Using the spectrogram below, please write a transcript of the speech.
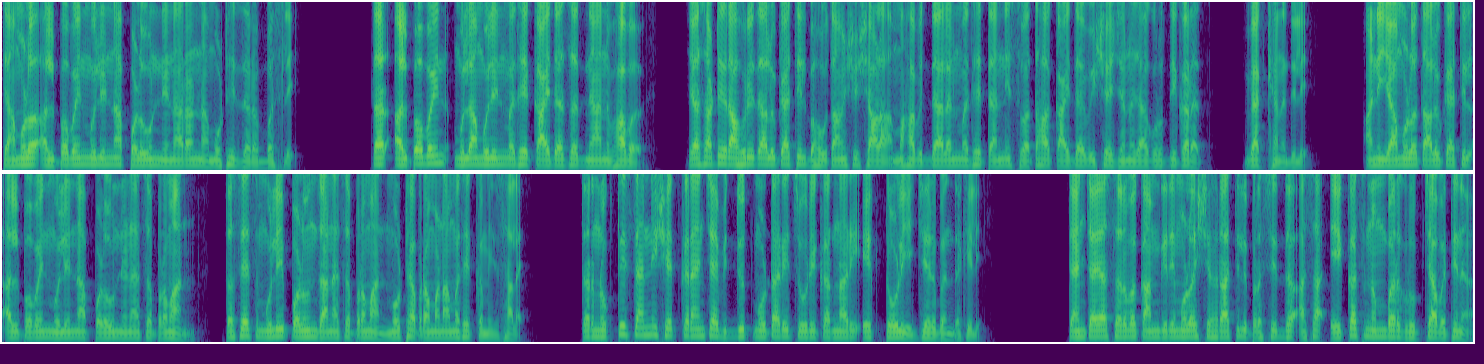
त्यामुळं अल्पवयीन मुलींना पळवून नेणाऱ्यांना मोठी जरब बसली. तर अल्पवयीन मुलामुलींमध्ये कायद्याचं ज्ञान व्हावं यासाठी राहुरी तालुक्यातील बहुतांशी शाळा महाविद्यालयांमध्ये त्यांनी स्वतः कायद्याविषयी जनजागृती करत व्याख्यानं दिली. आणि यामुळं तालुक्यातील अल्पवयीन मुलींना पळवून नेण्याचं प्रमाण तसेच मुली पळून जाण्याचं प्रमाण मोठ्या प्रमाणामध्ये कमी झालंय. तर नुकतीच त्यांनी शेतकऱ्यांच्या विद्युत मोटारी चोरी करणारी एक टोळी जेरबंद केली. त्यांच्या या सर्व कामगिरीमुळे शहरातील प्रसिद्ध असा एकच नंबर ग्रुपच्या वतीनं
